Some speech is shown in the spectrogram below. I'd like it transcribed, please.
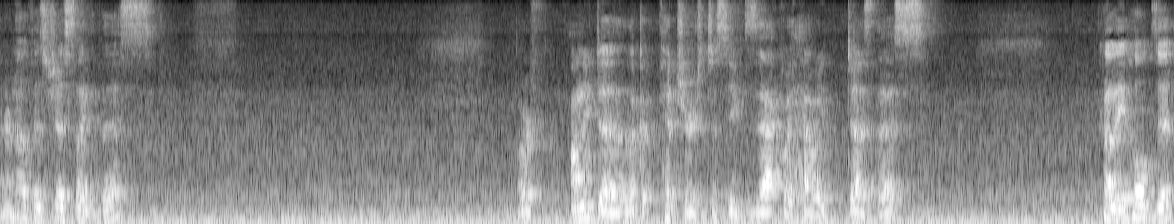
I don't know if it's just like this or I'll need to look at pictures to see exactly how he does this. How he holds it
